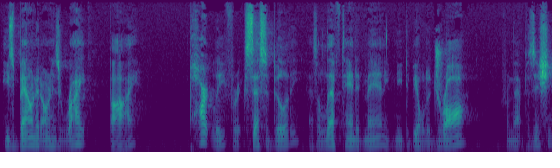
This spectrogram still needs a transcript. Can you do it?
He's bounded on his right thigh, partly for accessibility. As a left handed man, he'd need to be able to draw from that position,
